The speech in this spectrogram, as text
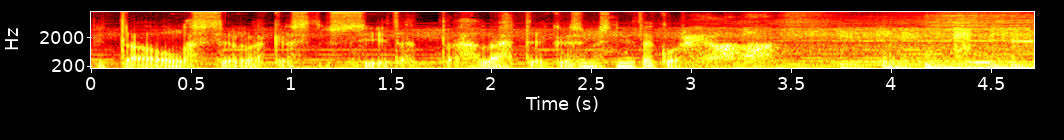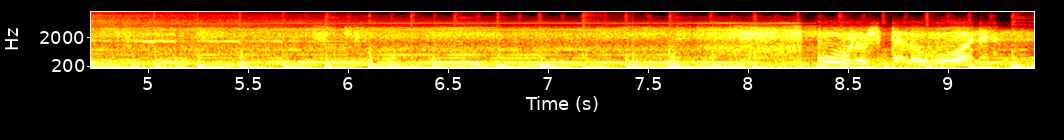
pitää olla selvä käsitys siitä, että lähteekö esimerkiksi niitä korjaamaan. Kuulusteluhuone.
